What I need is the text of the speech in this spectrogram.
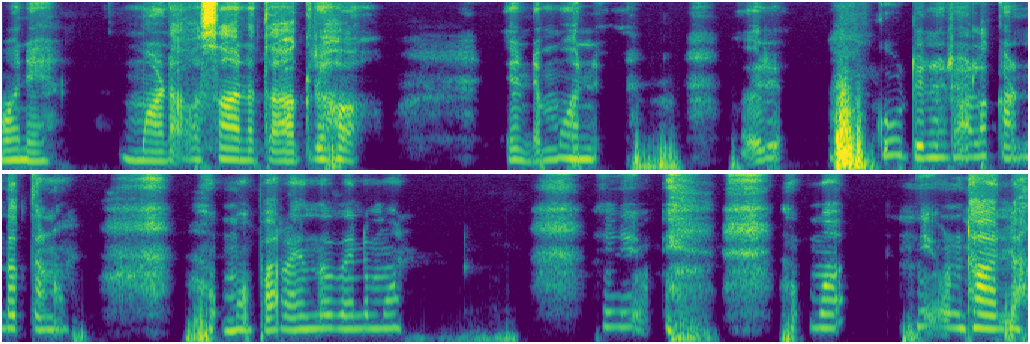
മോനെ ഉമ്മയുടെ അവസാനത്തെ ആഗ്രഹമാണ് എന്റെ മോൻ ഒരു കൂട്ടിനൊരാളെ കണ്ടെത്തണം. ഉമ്മ പറയുന്നത് എന്റെ മോൻ. ഇനി ഉമ്മ നീ ഉണ്ടാവില്ല.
